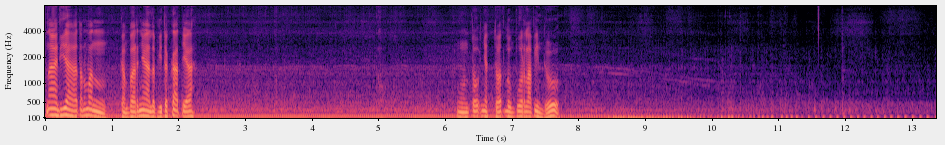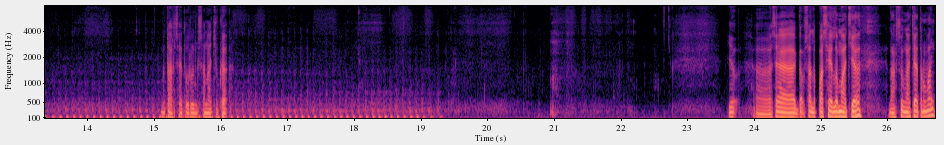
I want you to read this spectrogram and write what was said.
Nah dia teman, gambarnya lebih dekat ya. Untuk nyedot lumpur lapindo. Bentar, saya turun ke sana juga. Yuk, eh, saya nggak usah lepas helm aja, langsung aja teman-teman.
